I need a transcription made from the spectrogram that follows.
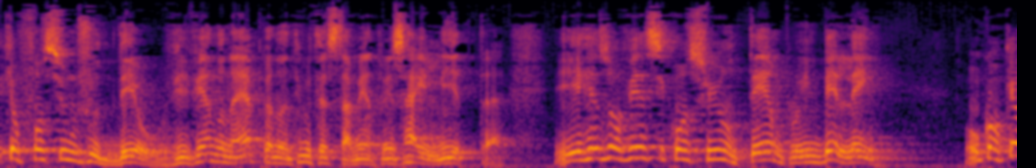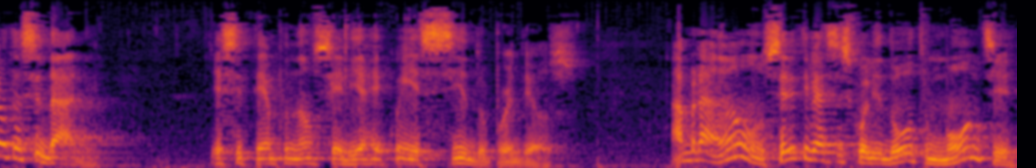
que eu fosse um judeu vivendo na época do Antigo Testamento, um israelita, e resolvesse construir um templo em Belém ou qualquer outra cidade, esse templo não seria reconhecido por Deus. Abraão, se ele tivesse escolhido outro monte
